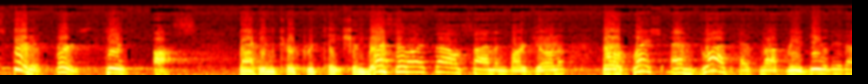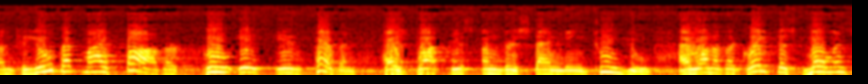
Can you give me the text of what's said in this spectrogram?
Spirit first gives us that interpretation. Blessed art thou, Simon Barjona, for flesh and blood hath not revealed it unto you, but my Father who is in heaven has brought this understanding to you. And one of the greatest moments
